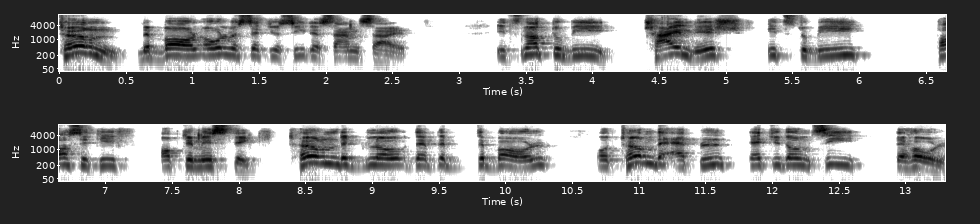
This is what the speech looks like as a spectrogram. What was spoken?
turn the ball always that you see the sun side. It's not to be childish, it's to be positive, optimistic. Turn the, glow, the, the, the ball or turn the apple that you don't see the hole.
